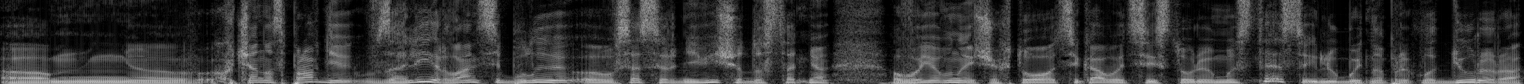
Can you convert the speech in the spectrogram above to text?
Ем, е, хоча насправді взагалі ірландці були е, все середньовіччя достатньо войовничі. Хто цікавиться історією мистецтва і любить, наприклад, Дюрера,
